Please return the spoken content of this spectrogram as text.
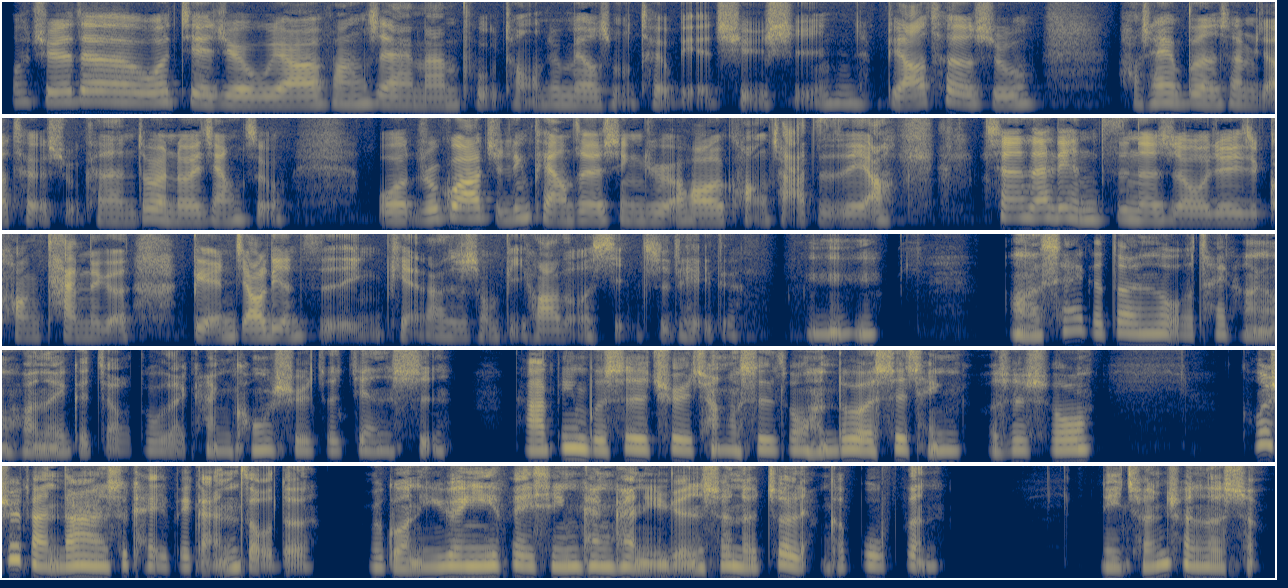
我觉得我解决无聊的方式还蛮普通，就没有什么特别的趣事，比较特殊，好像也不能算比较特殊，可能很多人都会这样做。我如果要决定培养这个兴趣的话，我会狂查资料。现在在练字的时候，我就一直狂看那个别人教练字的影片，那是什么笔画怎么写之类的。嗯，啊、呃，下一个段落，蔡康永换了一个角度来看空虚这件事。他并不是去尝试做很多的事情，而是说，空虚感当然是可以被赶走的。如果你愿意费心看看你人生的这两个部分，你成全了什么，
